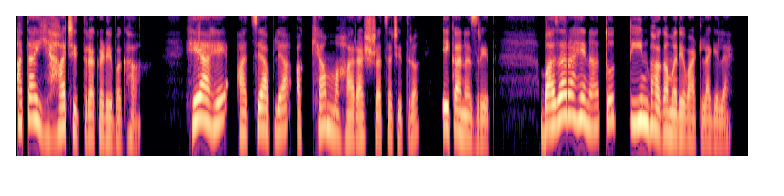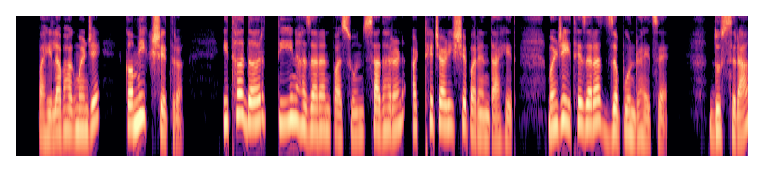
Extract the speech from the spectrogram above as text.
आता ह्या चित्राकडे बघा. हे आहे आजचे आपल्या अख्ख्या महाराष्ट्राचं चित्र एका नजरेत. बाजार आहे ना तो तीन भागामध्ये वाटला गेलाय. पहिला भाग म्हणजे कमी क्षेत्र. इथं दर तीन हजारांपासून साधारण अठ्ठेचाळीसशे पर्यंत आहेत. म्हणजे इथे जरा जपून राहायचंय. दुसरा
